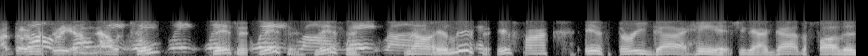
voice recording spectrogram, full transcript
I thought it no, was three of no, them. Now wait, it's two. wait, wait, wait, Listen, wait, listen, Ron, listen. wait, Ron. No, it, listen, it's fine. It's three God heads. You got God the Father,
